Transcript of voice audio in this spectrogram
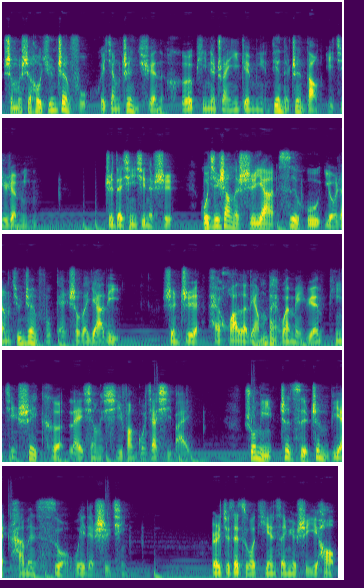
什么时候军政府会将政权和平的转移给缅甸的政党以及人民。值得庆幸的是，国际上的施压似乎有让军政府感受到压力，甚至还花了两百万美元聘请说客来向西方国家洗白，说明这次政变他们所谓的事情。而就在昨天三月十一号。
